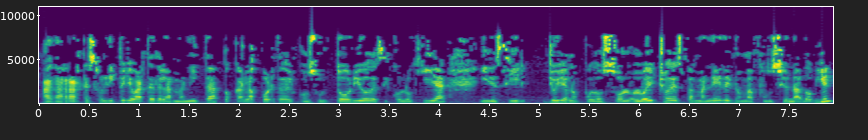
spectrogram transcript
agarrarte solito, llevarte de la manita, tocar la puerta del consultorio de psicología y decir, yo ya no puedo solo, lo he hecho de esta manera y no me ha funcionado bien,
